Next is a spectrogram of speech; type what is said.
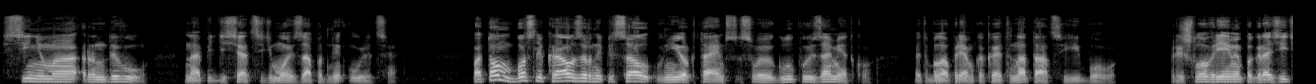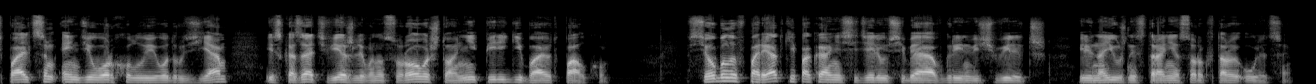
«Синема Рандеву» на 57-й Западной улице. Потом Босли Краузер написал в «Нью-Йорк Таймс» свою глупую заметку. Это была прям какая-то нотация, ей-богу. Пришло время погрозить пальцем Энди Уорхолу и его друзьям и сказать вежливо, но сурово, что они перегибают палку. Все было в порядке, пока они сидели у себя в Гринвич-Виллидж – или на южной стороне 42-й улицы.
